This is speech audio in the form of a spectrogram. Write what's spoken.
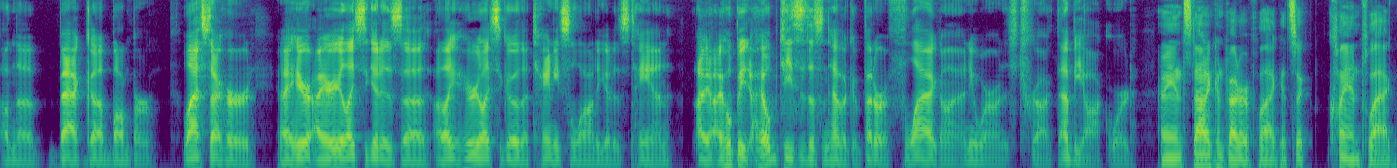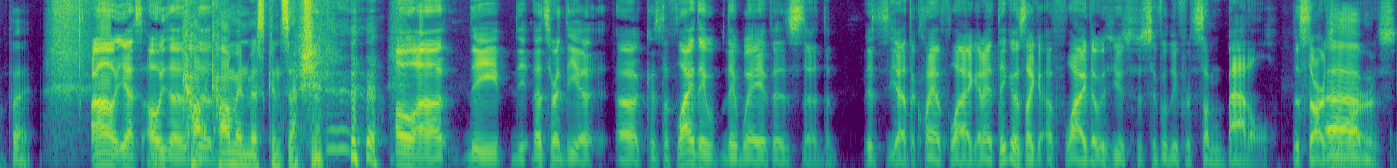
on the back uh, bumper. Last I heard, I hear I hear he likes to get his uh, I like hear he likes to go to the tanning salon to get his tan. I, I hope he I hope Jesus doesn't have a Confederate flag on anywhere on his truck. That'd be awkward. I mean, it's not a Confederate flag; it's a Klan flag. But oh yes, oh the, Co- the common misconception. oh, uh, the, the that's right. The uh, because uh, the flag they they wave is the the it's yeah, the Klan flag, and I think it was like a flag that was used specifically for some battle. The stars and um, bars.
